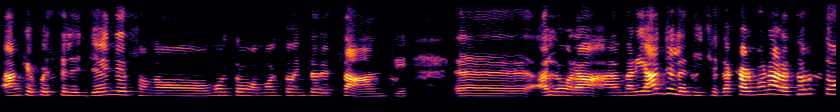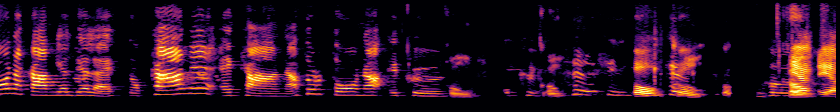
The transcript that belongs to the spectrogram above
anche queste leggende sono molto, molto interessanti. Eh, allora, Mariangela dice da Carbonara a Tortona cambia il dialetto, cane è cana, Tortona è cun. Con, con. sì, con, con, con. E, a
